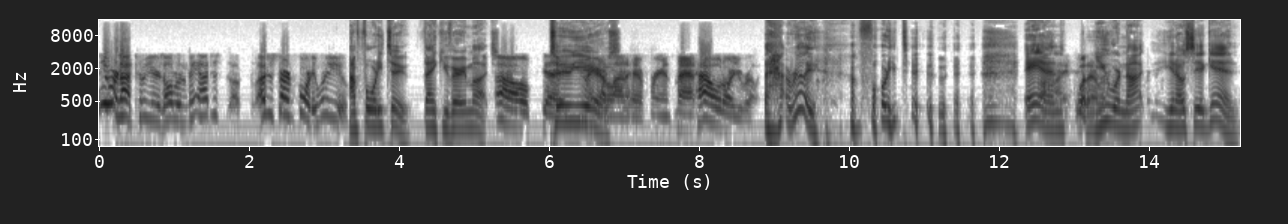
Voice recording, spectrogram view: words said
You are not two years older than me. I just, uh, I just turned forty. What are you? I'm 42. Thank you very much. Oh, okay. Two You ain't got a lot of have friends, Matt. How old are you really? really? I'm 42. and right, you were not, you know, see again,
